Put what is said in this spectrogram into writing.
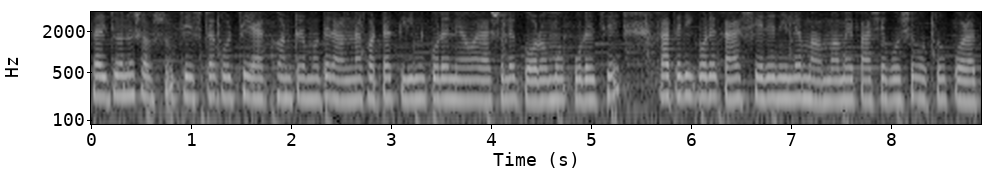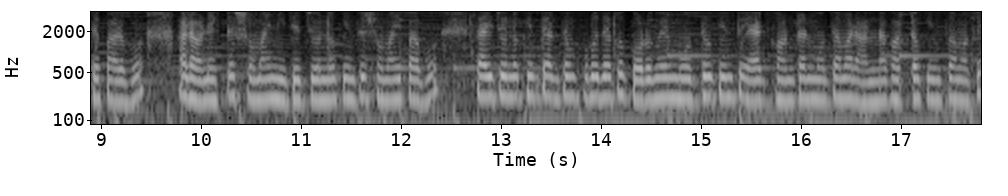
তাই জন্য সবসময় চেষ্টা করছি এক ঘণ্টার মধ্যে রান্নাঘরটা ক্লিন করে নেওয়ার। আসলে গরমও পড়েছে, তাড়াতাড়ি করে কাজ সেরে নিলে মামামের পাশে বসে ওকেও পড়াতে পারব। আর অনেকটা সময় নিজের জন্য কিন্তু সময় পাবো। তাই জন্য কিন্তু একদম পুরো দেখো গরমের মধ্যেও কিন্তু এক ঘণ্টার মধ্যে আমার রান্নাঘরটাও কিন্তু আমাকে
